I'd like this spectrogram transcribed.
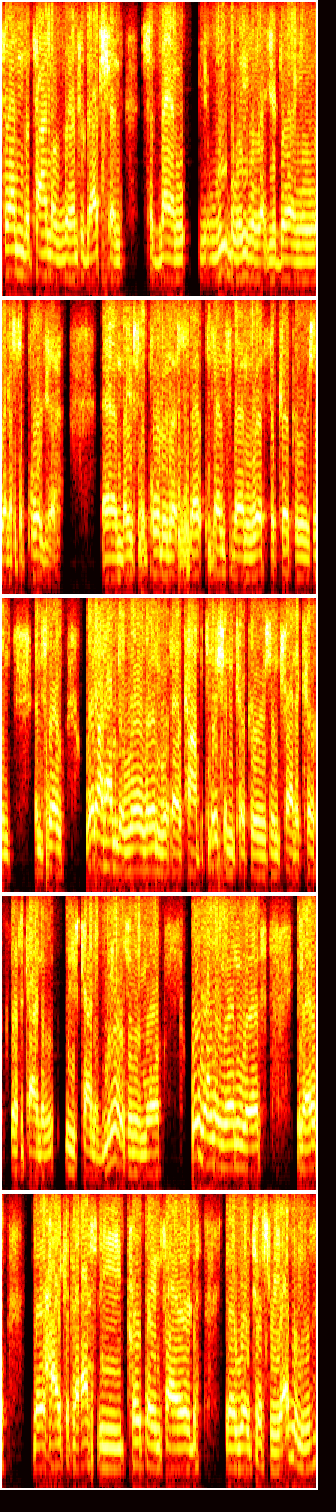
from the time of the introduction said, "Man, we believe in what you're doing, and we want to support you." And they've supported us since then with the cookers, and and so we're not having to roll in with our competition cookers and try to cook this kind of these kind of meals anymore. We're rolling in with, you know, their high capacity propane fired, you know, rotisserie ovens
